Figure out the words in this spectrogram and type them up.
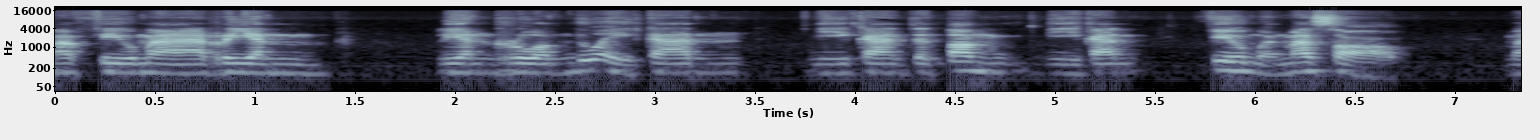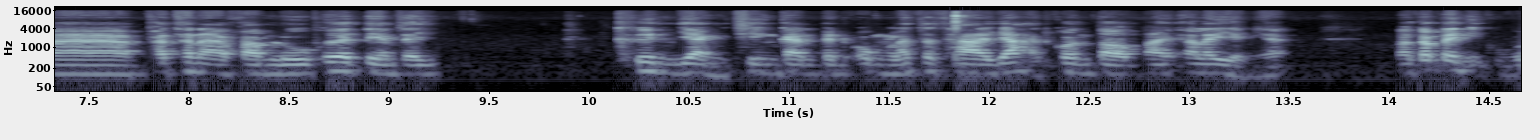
มาฟิลมาเรียนเรียนรวมด้วยการมีการจะต้องมีการฟิลเหมือนมาสอบ มาพัฒนาความรู้เพื่อเตรียมจะขึ้นแย่งชิงกันเป็นองค์รัชทายาทคนต่อไปอะไรอย่างเงี้ย มันก็เป็นอีกเว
